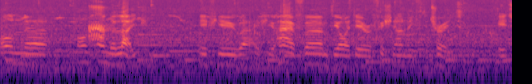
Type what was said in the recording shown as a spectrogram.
on uh, on on the lake, if you uh, if you have um, the idea of fishing underneath the trees, it's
